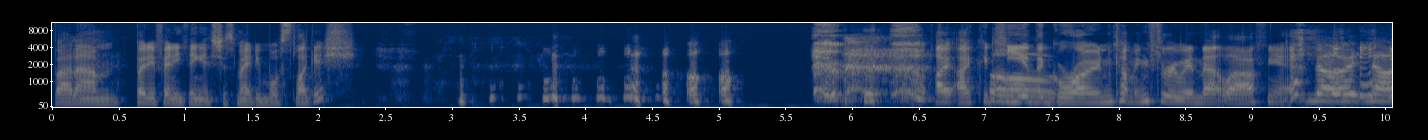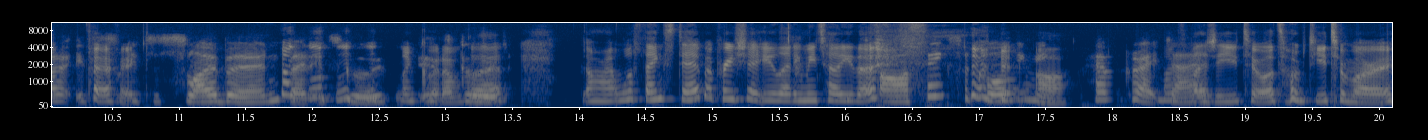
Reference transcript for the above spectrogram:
But um, but if anything, it's just made him more sluggish. I, I could hear the Oh. groan coming through in that laugh. Yeah. no, no, it's, Perfect. it's a slow burn, but it's good. I'm good. It's I'm glad. All right. Well, thanks, Deb. Appreciate you letting me tell you that. Oh, thanks for calling me. Oh, Have a great My day. pleasure. You too. I'll talk to you tomorrow.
